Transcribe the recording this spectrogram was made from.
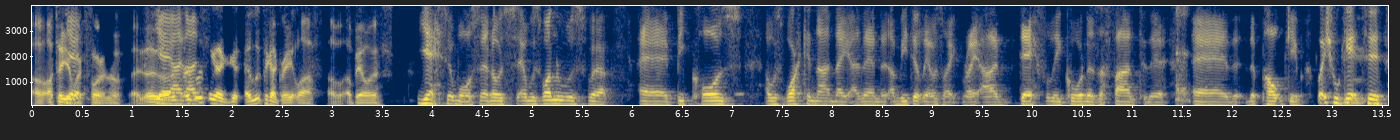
I'll, I'll take your yeah. word for it though. Yeah, it, it, looked like a, it looked like a great laugh. I'll, I'll, be honest. Yes, it was, and it was it was one of those where uh, because I was working that night, and then immediately I was like, right, I'm definitely going as a fan to the uh, the, the Pulp game, which we'll get mm.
